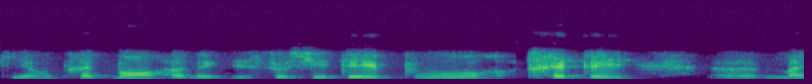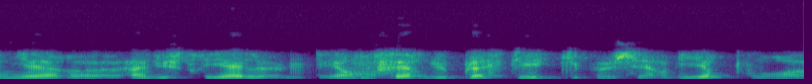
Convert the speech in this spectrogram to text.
qui est en traitement avec des sociétés pour traiter euh, de manière euh, industrielle et en faire du plastique qui peut servir pour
